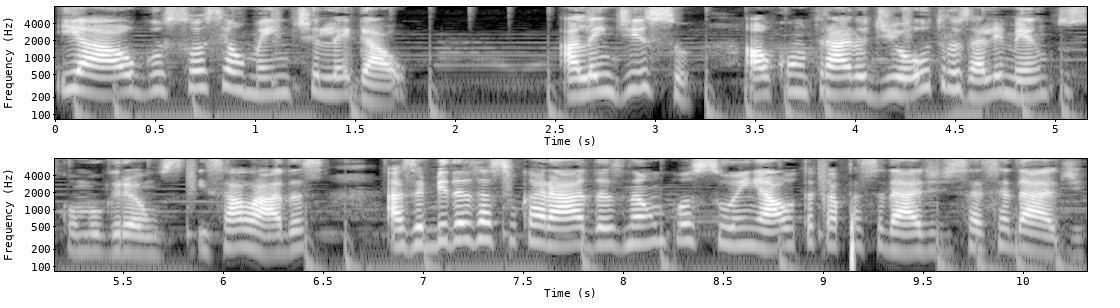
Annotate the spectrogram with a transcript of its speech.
e a algo socialmente legal. Além disso, ao contrário de outros alimentos, como grãos e saladas, as bebidas açucaradas não possuem alta capacidade de saciedade,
